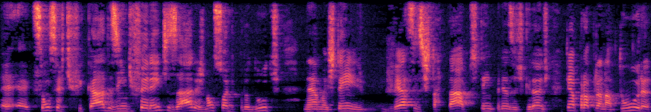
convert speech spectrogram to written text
é, é, que são certificadas em diferentes áreas, não só de produtos, né, mas tem diversas startups, tem empresas grandes, tem a própria Natura,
